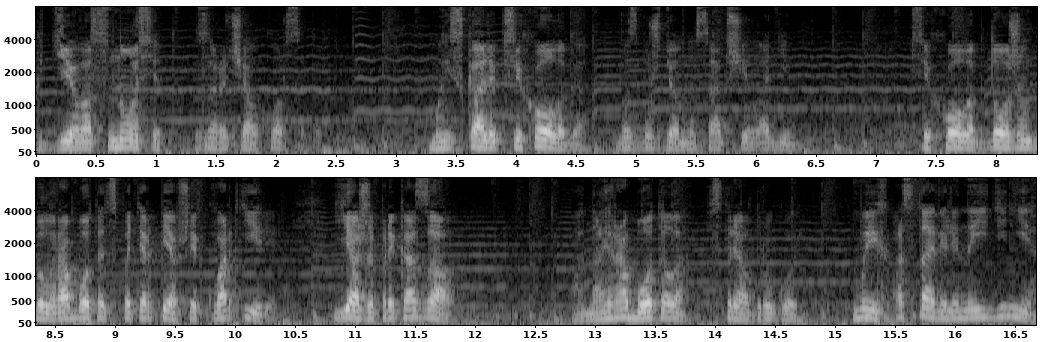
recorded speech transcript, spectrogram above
«Где вас носит?» – зарычал Корсаков. «Мы искали психолога», – возбужденно сообщил один. Психолог должен был работать с потерпевшей в квартире. Я же приказал. Она и работала, встрял другой. Мы их оставили наедине.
